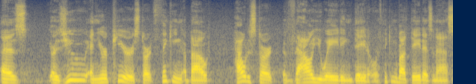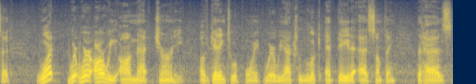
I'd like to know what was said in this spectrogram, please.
As as you and your peers start thinking about how to start evaluating data or thinking about data as an asset, what, where, where are we on that journey of getting to a point where we actually look at data as something that has,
